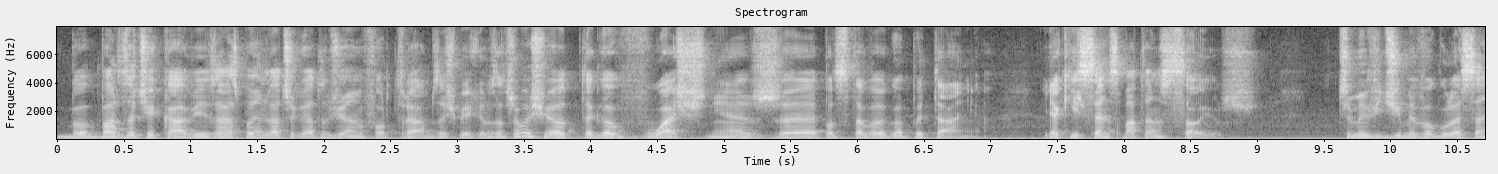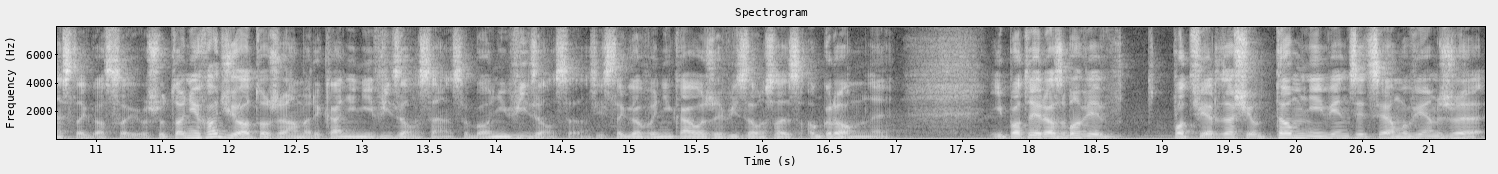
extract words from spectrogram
bo bardzo ciekawie, zaraz powiem dlaczego ja tu wziąłem Fort Trump ze śmiechem. Zaczęło się od tego właśnie, że podstawowego pytania, jaki sens ma ten sojusz? Czy my widzimy w ogóle sens tego sojuszu? To nie chodzi o to, że Amerykanie nie widzą sensu, bo oni widzą sens i z tego wynikało, że widzą sens ogromny. I po tej rozmowie potwierdza się to mniej więcej, co ja mówiłem, że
